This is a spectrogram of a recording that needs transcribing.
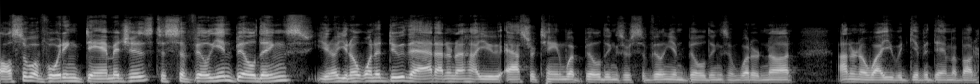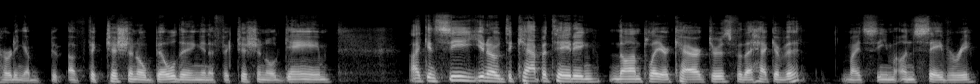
Also, avoiding damages to civilian buildings. You know, you don't want to do that. I don't know how you ascertain what buildings are civilian buildings and what are not. I don't know why you would give a damn about hurting a, a fictional building in a fictional game. I can see, you know, decapitating non player characters for the heck of it might seem unsavory.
